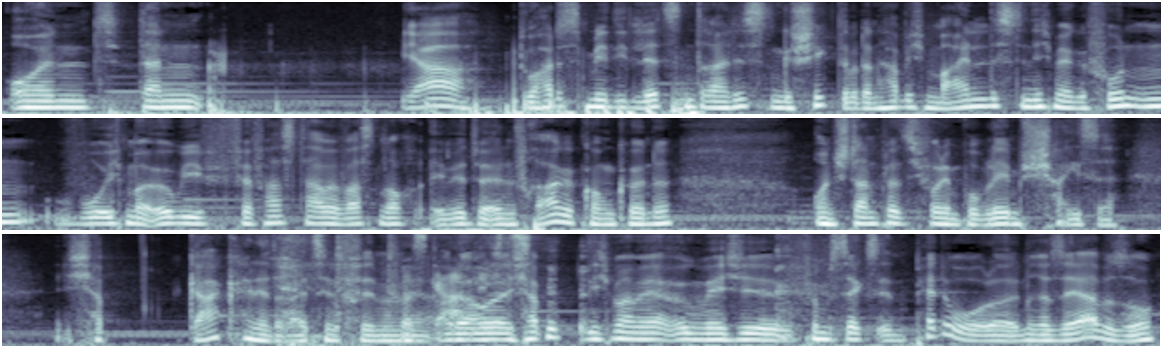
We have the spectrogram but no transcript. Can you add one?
Und dann, ja, du hattest mir die letzten drei Listen geschickt, aber dann habe ich meine Liste nicht mehr gefunden, wo ich mal irgendwie verfasst habe, was noch eventuell in Frage kommen könnte. Und stand plötzlich vor dem Problem, scheiße, ich habe gar keine 13 Filme mehr. Oder, oder ich habe nicht mal mehr irgendwelche 5, 6 in petto oder in Reserve so.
